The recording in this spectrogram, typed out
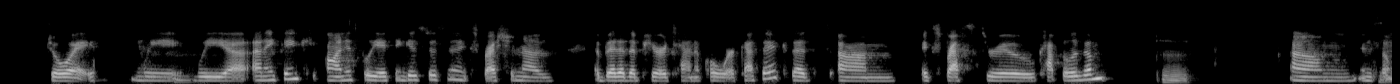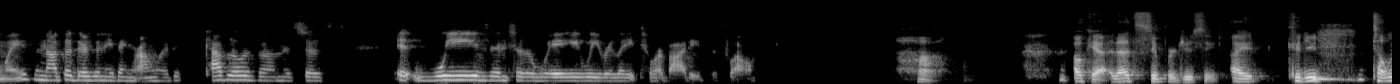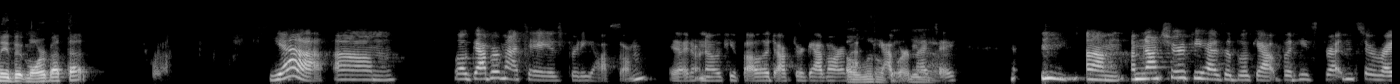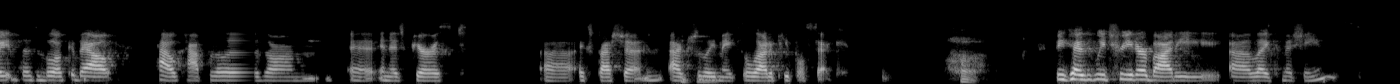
joy we mm. we uh, and i think honestly i think it's just an expression of a bit of the puritanical work ethic that's um, expressed through capitalism mm. um, in some yeah. ways and not that there's anything wrong with it. capitalism it's just it weaves into the way we relate to our bodies as well huh okay that's super juicy i could you tell me a bit more about that yeah. Um, well, Gabor Mate is pretty awesome. I don't know if you follow Dr. Gabor, Gabor bit, yeah. Mate. um, I'm not sure if he has a book out, but he's threatened to write this book about how capitalism, uh, in its purest uh, expression, actually mm-hmm. makes a lot of people sick. Huh. Because we treat our body uh, like machines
